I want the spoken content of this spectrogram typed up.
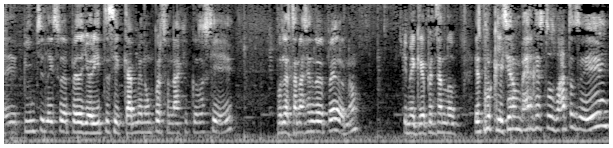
Nadie pinches le hizo de pedo. Y ahorita si cambian un personaje y cosas así, eh, pues la están haciendo de pedo, ¿no? Y me quedé pensando, es porque le hicieron verga a estos vatos, eh.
